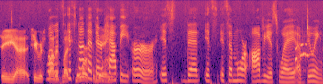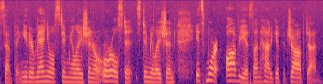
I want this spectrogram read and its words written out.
she uh, she Well, responded it's, much it's more not that they're being, happier. It's that it's it's a more obvious way of doing something, either manual stimulation or oral sti- stimulation. It's more obvious on how to get the job done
